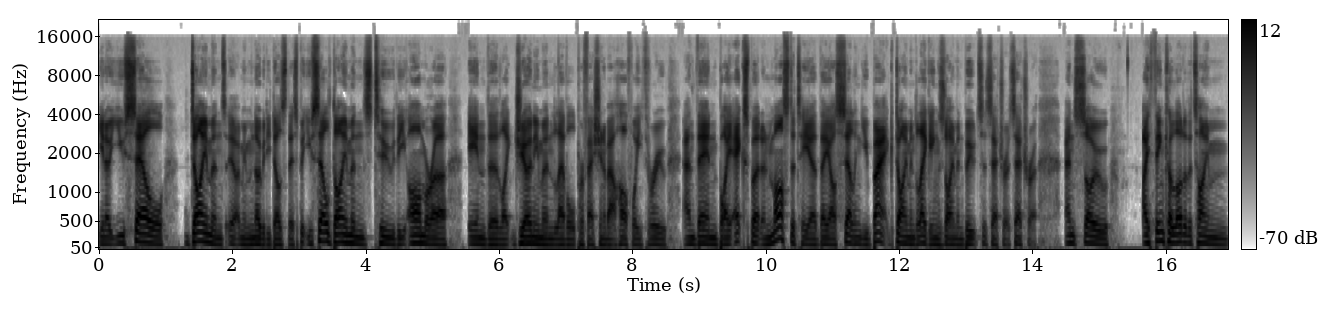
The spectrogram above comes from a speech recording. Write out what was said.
you know, you sell diamonds i mean nobody does this but you sell diamonds to the armorer in the like journeyman level profession about halfway through and then by expert and master tier they are selling you back diamond leggings diamond boots etc etc and so i think a lot of the time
